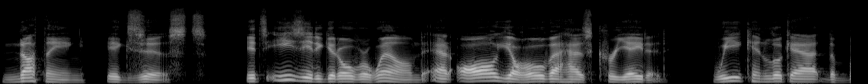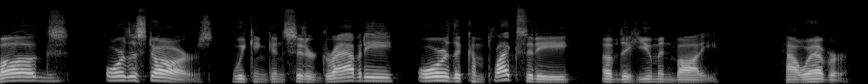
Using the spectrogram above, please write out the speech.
nothing exists. It's easy to get overwhelmed at all Jehovah has created. We can look at the bugs or the stars, we can consider gravity or the complexity of the human body. However,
